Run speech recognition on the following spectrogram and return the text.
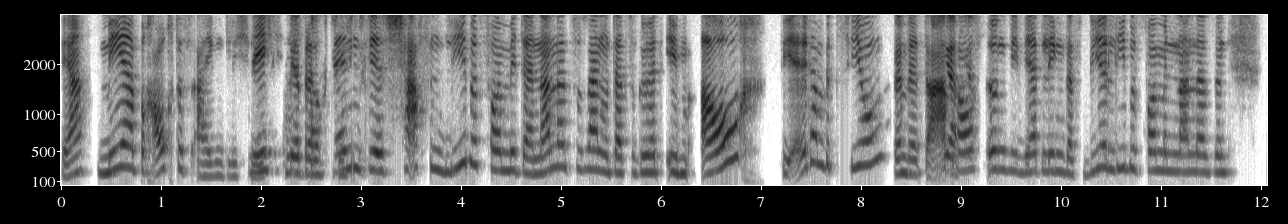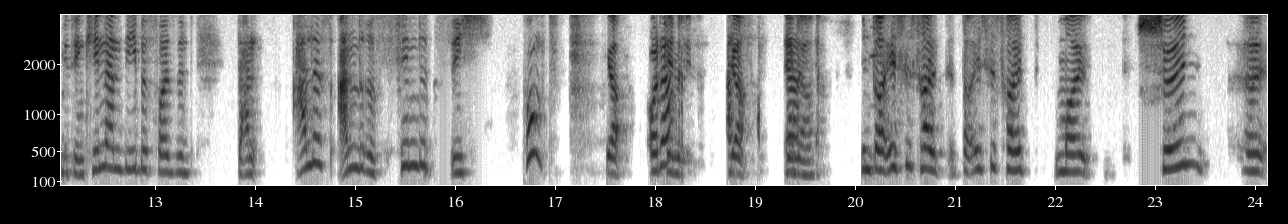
Ja, mehr braucht es eigentlich nicht. Nee, mehr braucht es Wenn nicht. wir es schaffen, liebevoll miteinander zu sein, und dazu gehört eben auch die Elternbeziehung, wenn wir darauf irgendwie Wert legen, dass wir liebevoll miteinander sind, mit den Kindern liebevoll sind, dann alles andere findet sich. Punkt. Ja, Oder? genau. Ja, Das- ja. Genau. Und da ist es halt, da ist es halt mal schön, äh,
